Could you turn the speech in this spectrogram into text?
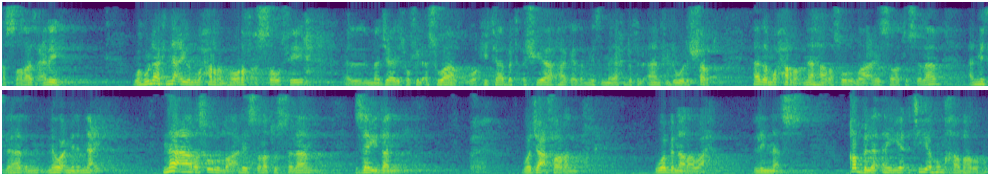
الصلاة عليه. وهناك نعي محرم هو رفع الصوت في المجالس وفي الأسواق وكتابة أشياء هكذا مثل ما يحدث الآن في دول الشرق. هذا محرم. نهى رسول الله عليه الصلاة والسلام عن مثل هذا النوع من النعي. نعى رسول الله عليه الصلاة والسلام زيدا وجعفرا وابن رواحة للناس قبل أن يأتيهم خبرهم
